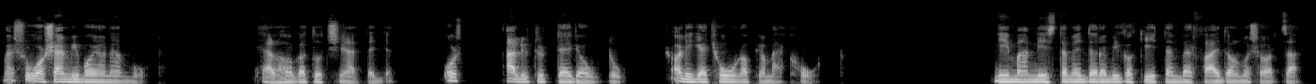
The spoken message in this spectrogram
mert soha semmi baja nem volt. Elhallgatott, s nyelt egyet. Most elütötte egy autó, s alig egy hónapja meghólt. Némán néztem egy darabig a két ember fájdalmas arcát.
